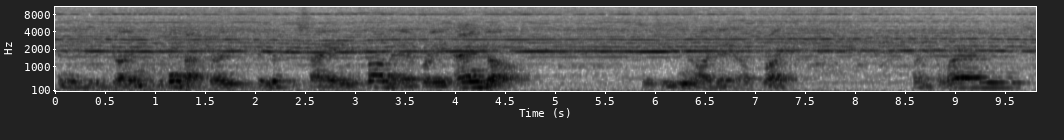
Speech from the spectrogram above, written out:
than it is with a drone. The thing about drones is they look the same from every angle, which isn't ideal. Right, time to land.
